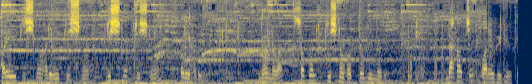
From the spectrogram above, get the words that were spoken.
হরে কৃষ্ণ হরে কৃষ্ণ কৃষ্ণ কৃষ্ণ, হরে হরে। ধন্যবাদ সকল কৃষ্ণ ভক্ত বৃন্দকে দেখা হচ্ছে পরের ভিডিওতে।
